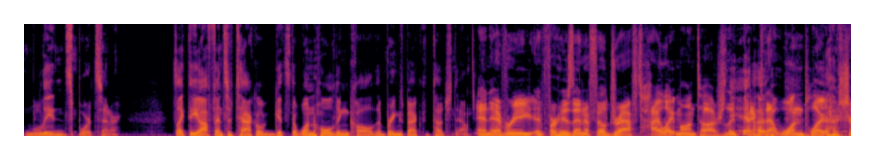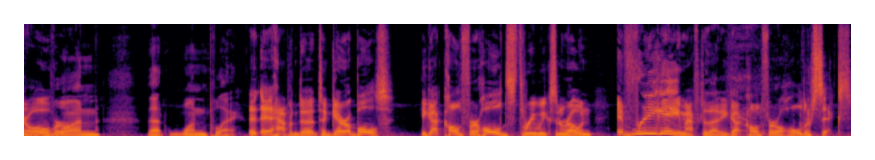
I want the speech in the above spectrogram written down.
lead SportsCenter." It's like the offensive tackle gets the one holding call that brings back the touchdown. And every for his NFL draft highlight montage, they yeah. picked that one play to show over one that one play. It, it happened to to Garett Bolles. He got called for holds three weeks in a row and Every game after that, he got called for a hold or six.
